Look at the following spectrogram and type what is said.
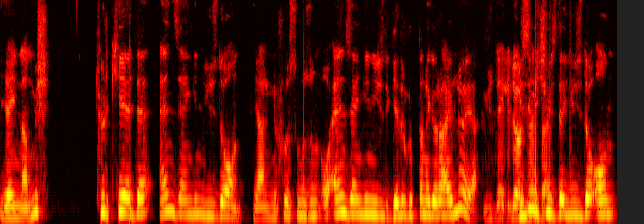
yayınlanmış. Türkiye'de en zengin yüzde on yani nüfusumuzun o en zengin yüzde gelir gruplarına göre ayrılıyor ya. Yüzde 54 Bizim içimizde yüzde on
